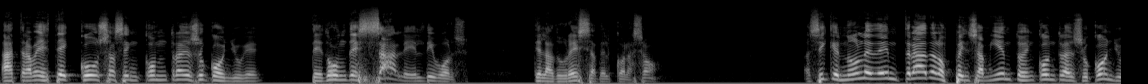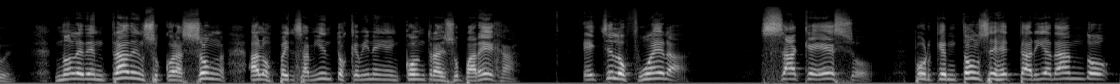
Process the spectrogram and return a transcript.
a través de cosas en contra de su cónyuge, ¿de dónde sale el divorcio? De la dureza del corazón. Así que no le dé entrada a los pensamientos en contra de su cónyuge. No le dé entrada en su corazón a los pensamientos que vienen en contra de su pareja. Échelo fuera. Saque eso. Porque entonces estaría dando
